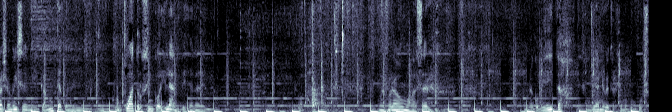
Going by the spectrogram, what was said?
Acá ya me hice mi camita con, el, con cuatro o cinco aislantes de acá adentro. Oh. Bueno, ahora vamos a hacer una comidita de fin de año que trajimos un pollo.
